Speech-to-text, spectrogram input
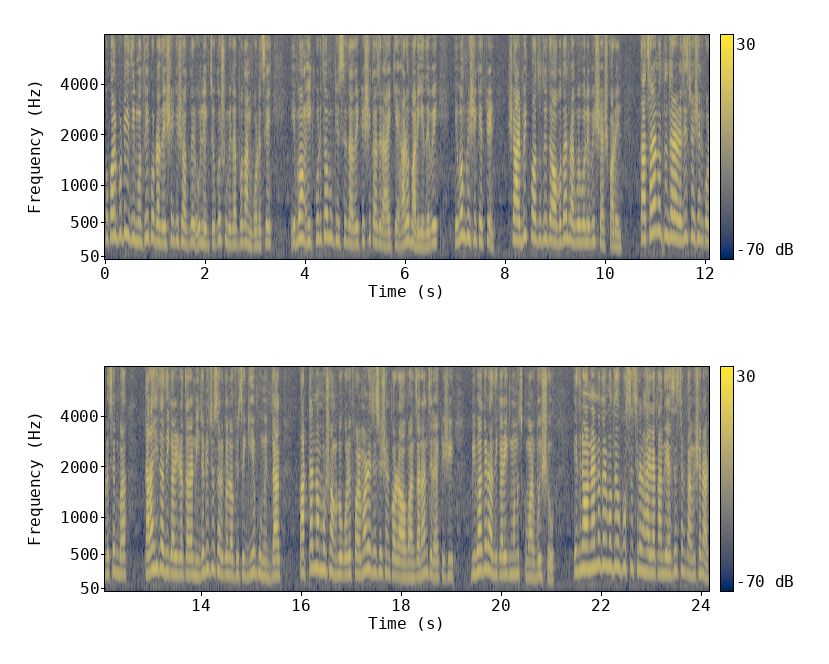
প্রকল্পটি ইতিমধ্যেই গোটা দেশের কৃষকদের উল্লেখযোগ্য সুবিধা প্রদান করেছে এবং এই কুড়িতম কিস্তি তাদের কৃষিকাজের আয়কে আরও বাড়িয়ে দেবে এবং কৃষিক্ষেত্রের সার্বিক পদ্ধতিতে অবদান রাখবে বলে বিশ্বাস করেন। তাছাড়া নতুন যারা রেজিস্ট্রেশন করেছেন বা তারা হিতাধিকারীরা তারা নিজ নিজ সার্কেল অফিসে গিয়ে ভূমির দাগ, পাট্টার নম্বর সংগ্রহ করে ফর্মাল রেজিস্ট্রেশন করার আহ্বান জানান জেলা কৃষি বিভাগের আধিকারিক মনোজ কুমার বৈশ্য। এদিন অন্যান্যদের মধ্যে উপস্থিত ছিলেন হাইলাকান্দি অ্যাসিস্ট্যান্ট কমিশনার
